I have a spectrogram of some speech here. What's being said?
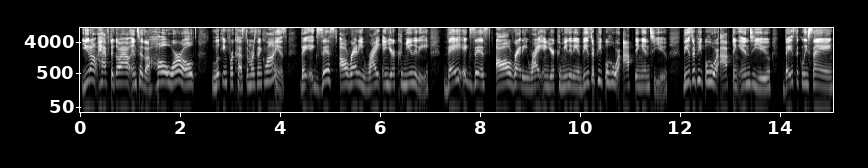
you don't have to go out into the whole world looking for customers and clients. They exist already right in your community. They exist already right in your community. And these are people who are opting into you. These are people who are opting into you, basically saying,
